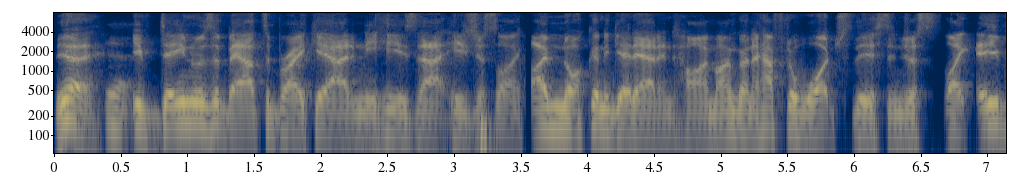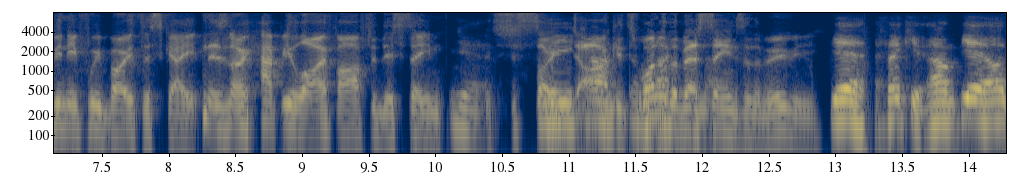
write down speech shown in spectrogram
yeah, Yeah. if Dean was about to break out and he hears that, he's just like, I'm not going to get out in time. I'm going to have to watch this, and just like even if we both escape, there's no happy life after this scene. Yeah. It's just so Yeah, dark. It's one of the best scenes of the movie. Yeah, thank you. Um, yeah, I,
